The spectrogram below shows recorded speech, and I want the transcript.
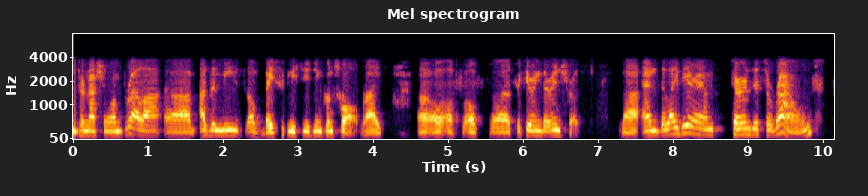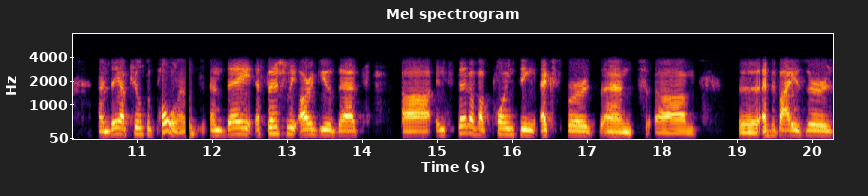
international umbrella uh, as a means of basically seizing control, right? Uh, of of uh, securing their interests. and the Liberians turned this around, and they appealed to Poland, and they essentially argued that. Instead of appointing experts and um, uh, advisors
